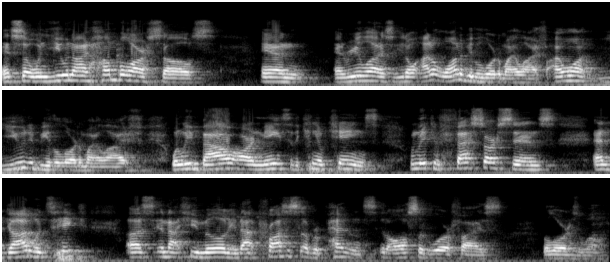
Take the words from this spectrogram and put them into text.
And so when you and I humble ourselves and and realize, you know, I don't want to be the Lord of my life. I want you to be the Lord of my life. When we bow our knees to the King of Kings, when we confess our sins, and God would take us in that humility, that process of repentance, it also glorifies the Lord as well.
